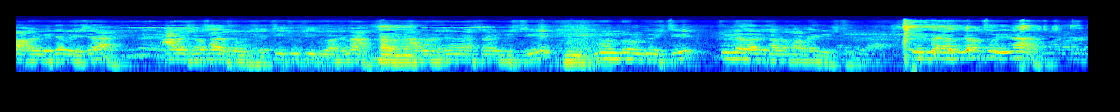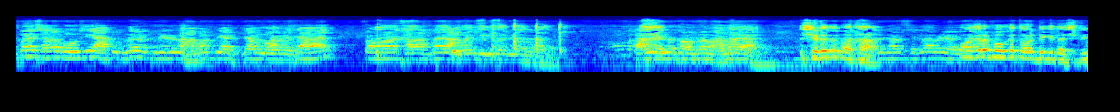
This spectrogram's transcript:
বাবার বেটে বেছে আড়াইশো সাড়ে চলছে টিটু টিটু আছে না। আড়াইশো সাড়ে বৃষ্টি মন্ডল বৃষ্টি তুলে ধরে সারা সবাই বৃষ্টি চলি না। ভাই সারা বলছি এতগুলো আমার পেট জাম মাসে হয় তোমার খারাপ আমার দিকে সেটা তো কথা। ওদের বউকে তোমার দিকে আসবি।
